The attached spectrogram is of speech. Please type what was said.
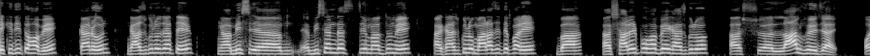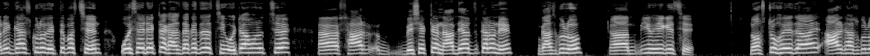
রেখে দিতে হবে। কারণ ঘাসগুলো যাতে মিস মিসআন্ডারস্ট্যান্ডের মাধ্যমে ঘাসগুলো মারা যেতে পারে বা সারের প্রভাবে ঘাসগুলো লাল হয়ে যায়। অনেক ঘাসগুলো দেখতে পাচ্ছেন ওই সাইডে একটা ঘাস দেখাতে যাচ্ছি। ওইটা আমার হচ্ছে সার বেশি একটা না দেওয়ার কারণে আহ, ই হয়ে গেছে। নষ্ট হয়ে যাওয়ায় আর ঘাসগুলো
